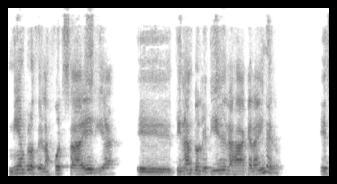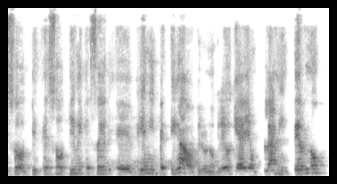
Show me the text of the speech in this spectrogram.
miembros de la Fuerza Aérea tirándole piedras a carabineros eso, eso tiene que ser eh, bien investigado, pero no creo que haya un plan interno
